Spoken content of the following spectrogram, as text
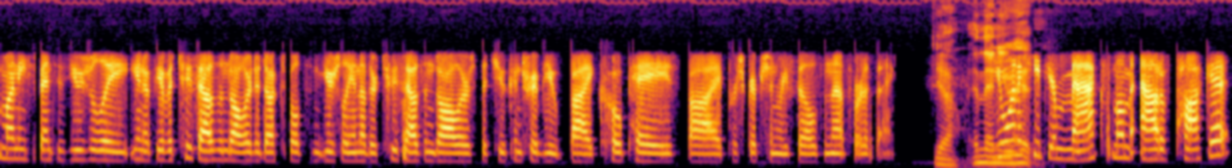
money spent is usually, you know, if you have a two thousand dollar deductible, it's usually another two thousand dollars that you contribute by copays, by prescription refills, and that sort of thing. yeah, and then you you, want to hit, keep your maximum out of pocket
